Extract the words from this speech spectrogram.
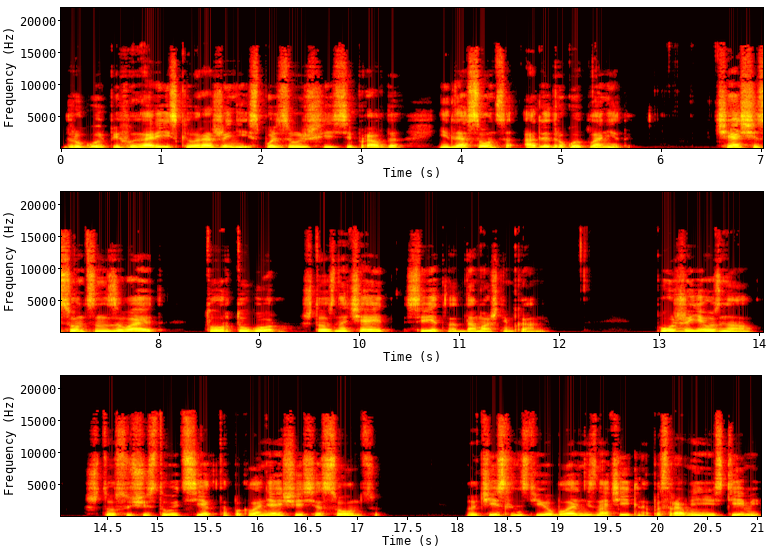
Другое пифагорейское выражение, использующееся, правда, не для Солнца, а для другой планеты. Чаще Солнце называют Тортугор, что означает «свет над домашним камнем». Позже я узнал, что существует секта, поклоняющаяся Солнцу, но численность ее была незначительна по сравнению с теми,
